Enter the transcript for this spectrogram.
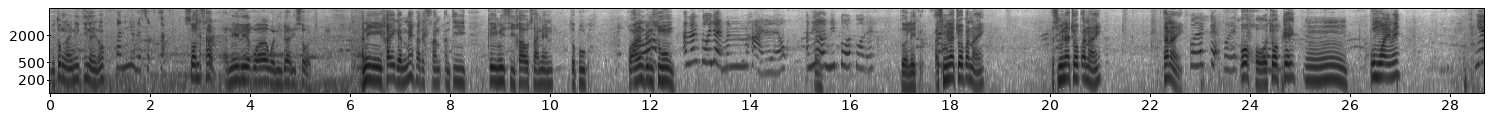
อยู่ตรงไหนนี่ที่ไหนเนาะตอนนี้อยู่ในสวนสัตว์ซอนสัตว์อันนี้เรียกว่าวานิดารีสอร์ทอันนี้ใครกันไหมฮาริสขันอันที่ เคยมีสีขาวซาเนนตัวผู้เพราะอันนั้นเป็นซูงอันนั้นตัวใหญ่มันหายไปแล้ว อันนี้อันนี้ตัวตัวเล็กตัวเล็กอัสมินาชอบอันไหนอัสมินาชอบอันไหนอันไหนตัวเล็กแกะตัวเล็กโอ้โหชอบเกอืมอุ้มไว้ไหมเนี่ย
